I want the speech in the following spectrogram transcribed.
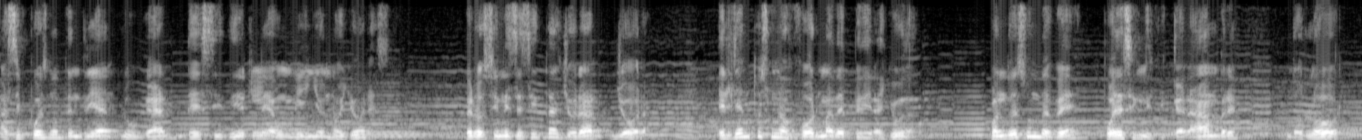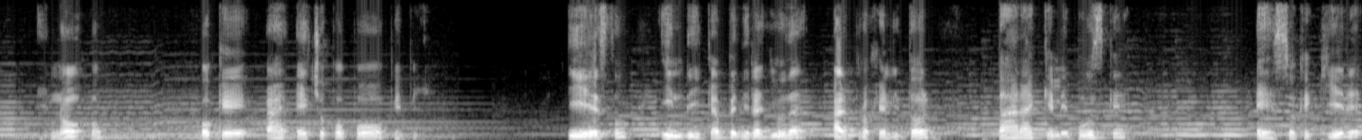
Así pues no tendría lugar decidirle a un niño no llores. Pero si necesitas llorar, llora. El llanto es una forma de pedir ayuda. Cuando es un bebé puede significar hambre, dolor, enojo o que ha hecho popó o pipí. Y esto indica pedir ayuda al progenitor para que le busque eso que quiere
